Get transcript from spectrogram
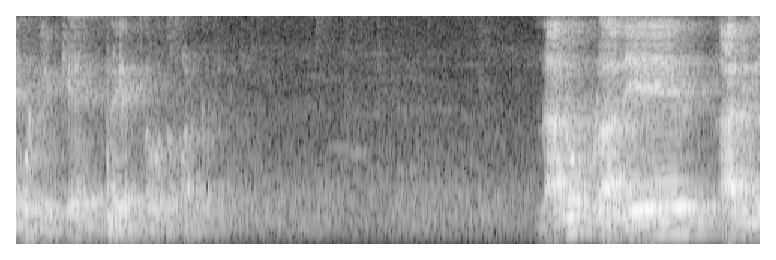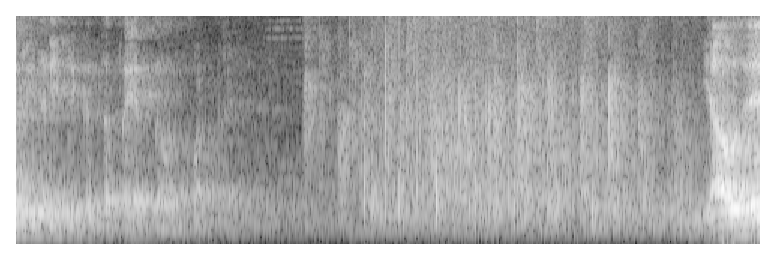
ಕೊಡಲಿಕ್ಕೆ ಪ್ರಯತ್ನವನ್ನು ಮಾಡ್ಕೊಂಡು ಬಂದಿದ್ದಾರೆ ನಾನು ಕೂಡ ಅದೇ ಹಾದಿನಲ್ಲಿ ನಡೆಯತಕ್ಕಂಥ ಪ್ರಯತ್ನವನ್ನು ಮಾಡ್ತಾ ಇದ್ದೇನೆ ಯಾವುದೇ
